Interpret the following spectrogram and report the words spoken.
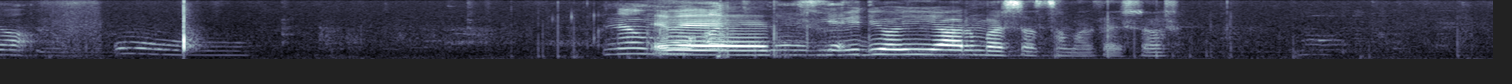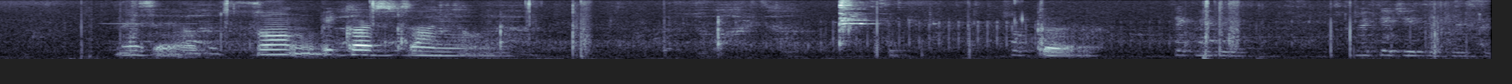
Ya. Oo. Evet videoyu yarın başlatsam arkadaşlar. Neyse ya son birkaç saniye teknesi.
